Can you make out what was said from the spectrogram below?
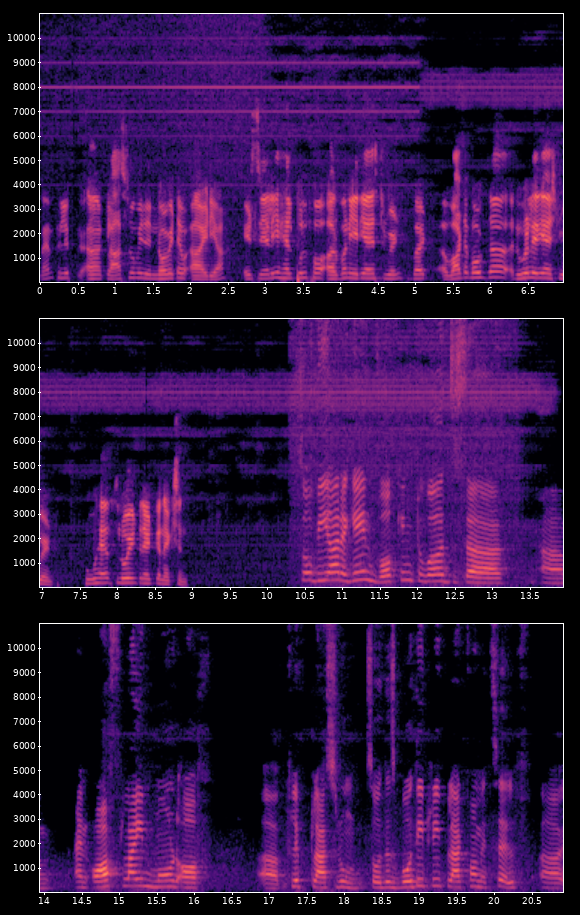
Ma'am, Philip, uh, classroom is an innovative idea. It's really helpful for urban area students, but uh, what about the rural area students who have slow internet connections? So, we are again working towards uh, um, an offline mode of uh, flipped classroom. So, this Bodhi tree platform itself, uh,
